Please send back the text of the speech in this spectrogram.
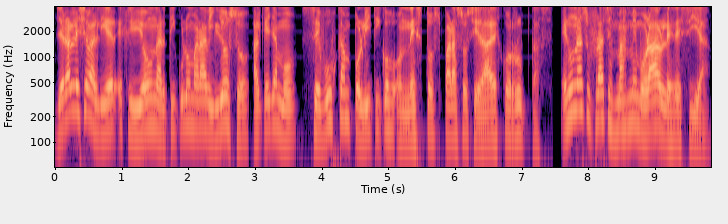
Gerard Le Chevalier escribió un artículo maravilloso al que llamó Se buscan políticos honestos para sociedades corruptas. En una de sus frases más memorables decía,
